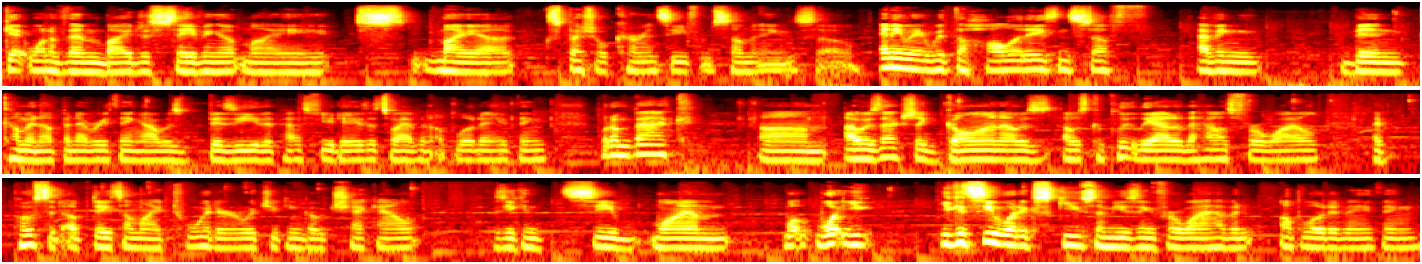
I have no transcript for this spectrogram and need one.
get one of them by just saving up my my uh, special currency from summoning. So anyway, with the holidays and stuff having been coming up and everything, I was busy the past few days. That's why I haven't uploaded anything. But I'm back. Um, I was actually gone. I was I was completely out of the house for a while. I posted updates on my Twitter, which you can go check out, because you can see why I'm what what you you can see what excuse I'm using for why I haven't uploaded anything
